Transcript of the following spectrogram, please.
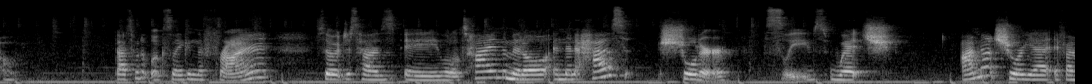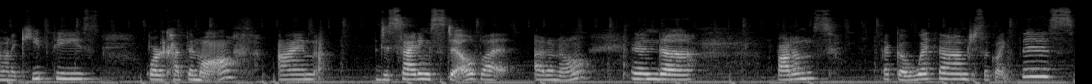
oh, that's what it looks like in the front. So it just has a little tie in the middle and then it has shoulder sleeves, which I'm not sure yet if I wanna keep these or cut them off. I'm deciding still, but I don't know. And the bottoms that go with them just look like this.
